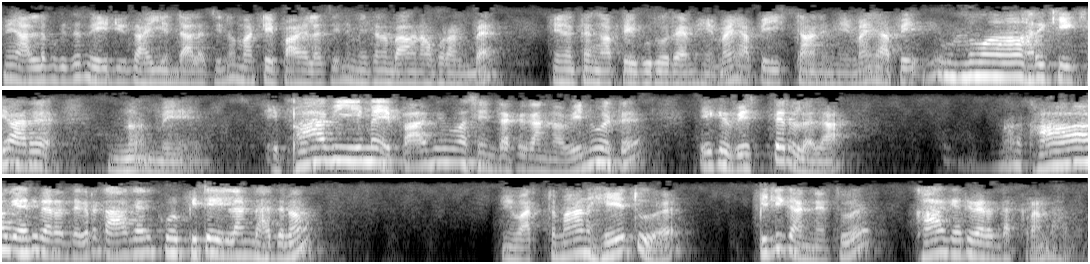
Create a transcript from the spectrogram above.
මේ අල්ලපු ගෙදර රේඩියෝ එක හයියෙන් දාලා තිනවා මට එපා වෙලා තියෙන මෙතන භාවනා කරන්න බෑ. එනකන් අපේ ගුරුවරයා මෙහෙමයි අපේ ස්ථානෙ මෙහෙමයි අපේ උන්නවා හරි කිය කිය අර මේ එපා වීම එපා වීම වශයෙන් දැක ගන්නව. වෙනුවට ඒක වෙස් පෙරලලා මම කාගේ හරි වැරද්දකට කාගේ හරි පිටේ ඉල්ලන්න හදනවා. මේ වර්තමාන හේතුව පිළිගන්නේ නැතුව කාගේ හරි වැරද්දක් කරන්න හදනවා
